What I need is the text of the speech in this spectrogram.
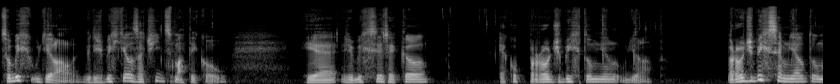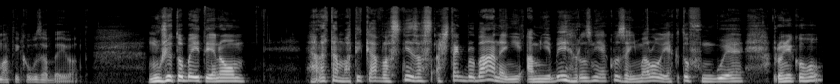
co bych udělal, když bych chtěl začít s matikou, je, že bych si řekl, jako proč bych to měl udělat. Proč bych se měl tou matikou zabývat. Může to být jenom, hele, ta matika vlastně zas až tak blbá není a mě by hrozně jako zajímalo, jak to funguje. Pro někoho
